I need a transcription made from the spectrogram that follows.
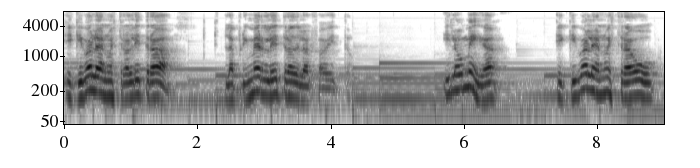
equivale a nuestra letra A, la primera letra del alfabeto. Y la omega equivale a nuestra O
